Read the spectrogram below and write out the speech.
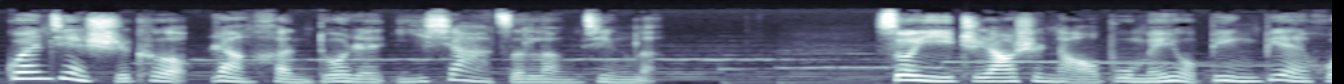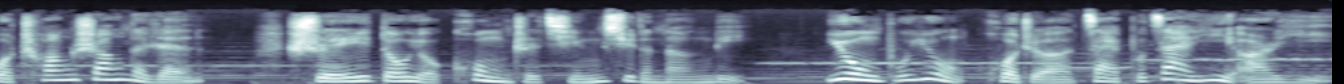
关键时刻让很多人一下子冷静了。所以，只要是脑部没有病变或创伤的人，谁都有控制情绪的能力，用不用或者在不在意而已。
